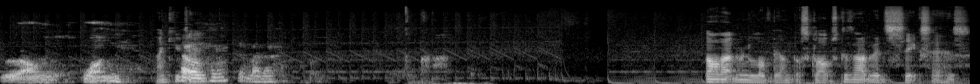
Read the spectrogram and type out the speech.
Wrong one. Thank you. Oh, Jake. doesn't matter. Oh, that'd have been lovely on Dusclops because that'd have been six hits.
